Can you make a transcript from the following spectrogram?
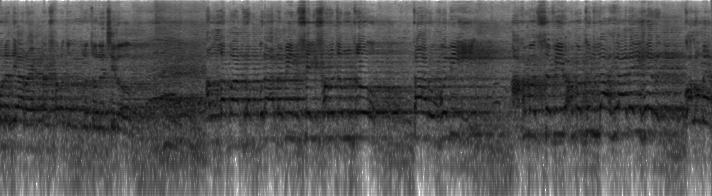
করে দেওয়ার একটা ষড়যন্ত্র চলেছিল। আল্লাহ পাক আলামিন সেই ষড়যন্ত্র তার বলি আহমদ শফি রহমতুল্লাহ আলাইহের কলমের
